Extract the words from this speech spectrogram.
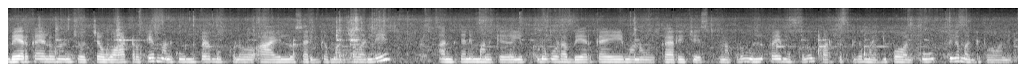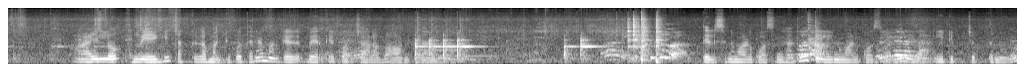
బీరకాయలో నుంచి వచ్చే వాటర్కే మనకు ఉల్లిపాయ ముక్కలు ఆయిల్ సరిగ్గా మగ్గవండి. అందుకని మనకి ఎప్పుడు కూడా బీరకాయ మనం కర్రీ చేసుకున్నప్పుడు ఉల్లిపాయ ముక్కలు పర్ఫెక్ట్గా మగ్గిపోవాలి పూర్తిగా మగ్గిపోవాలి. ఆయిల్లో వేగి చక్కగా మగ్గిపోతేనే మనకి బీరకాయ కూర చాలా బాగుంటుంది అన్నమాట తెలిసిన వాళ్ళ కోసం కాదు తెలియని వాళ్ళ కోసం అని ఈ టిప్ చెప్తున్నాను.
